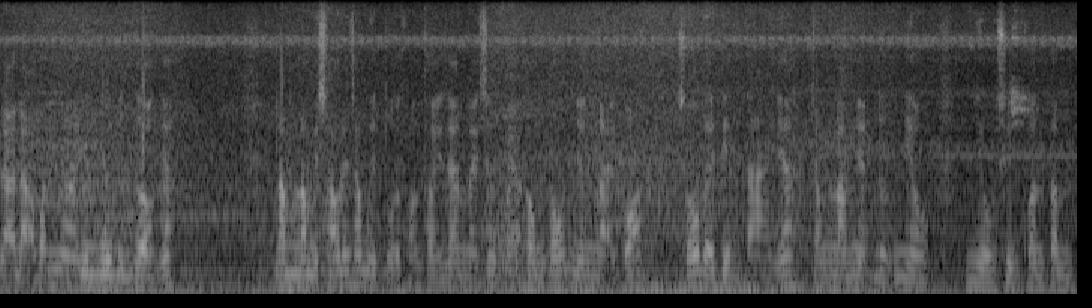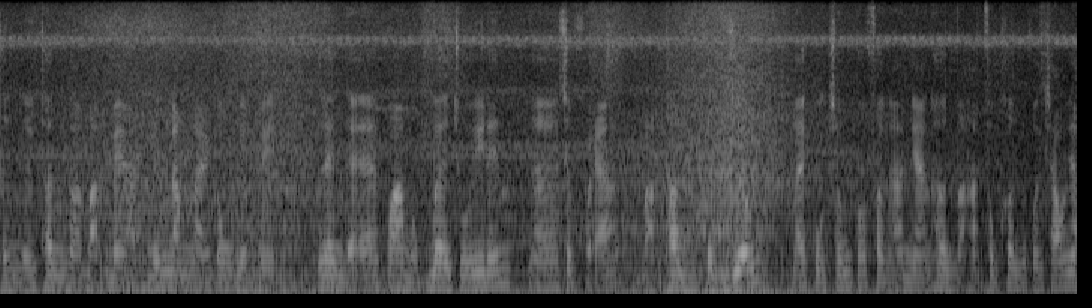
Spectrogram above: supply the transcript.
gia đạo vẫn ờ, yên vui bình thường nhé năm 56 đến 60 tuổi, khoảng thời gian này sức khỏe không tốt nhưng lại có số về tiền tài nhé trong năm nhận được nhiều nhiều sự quan tâm từ người thân và bạn bè, những năm này công việc thì lên để qua một bên chú ý đến uh, sức khỏe bản thân tình dưỡng. Để cuộc sống có phần an nhàn hơn và hạnh phúc hơn với con cháu nhé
